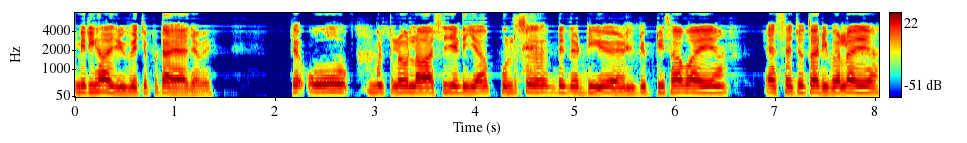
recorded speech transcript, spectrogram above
ਮੇਰੀ ਹਾਜ਼ਰੀ ਵਿੱਚ ਪਟਾਇਆ ਜਾਵੇ। ਤੇ ਉਹ ਮਤਲਬ ਲਾਸ਼ ਜਿਹੜੀ ਆ ਪੁਲਿਸ ਦੇ ਡ- ਡੀ- ਡਿਪਟੀ ਸਾਹਿਬ ਆਏ ਆ ਐਸਐਚਓ ਧਾਰੀਵਾਲ ਆਏ ਆ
